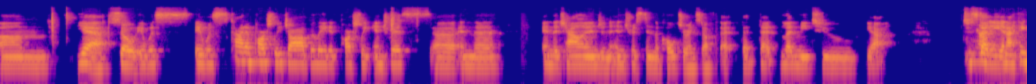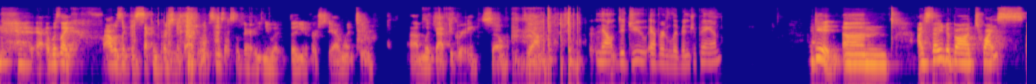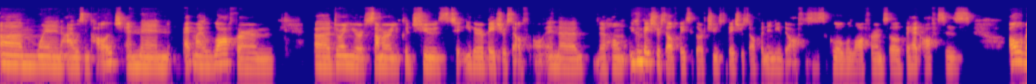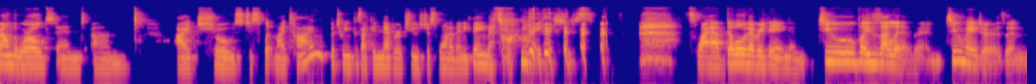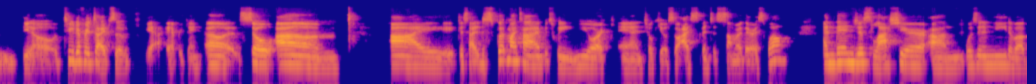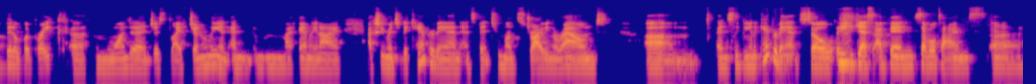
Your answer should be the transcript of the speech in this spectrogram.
Um, yeah, so it was it was kind of partially job related, partially interests uh, in the in the challenge and interest in the culture and stuff that that that led me to yeah to yeah. study. And I think it was like I was like the second person to graduate. So I was also very new at the university I went to um, with that degree. So yeah. Now, did you ever live in Japan? I did. Um, I studied abroad twice um, when I was in college, and then at my law firm. Uh, during your summer, you could choose to either base yourself in the, the home. You can base yourself basically, or choose to base yourself in any of the offices. Global law firm, so they had offices all around the world, and um, I chose to split my time between because I could never choose just one of anything. That's one of my issues. Why I have double of everything and two places I live and two majors and you know two different types of yeah everything. Uh, so um, I decided to split my time between New York and Tokyo. So I spent a summer there as well. And then just last year, um, was in need of a bit of a break uh, from Rwanda and just life generally. And, and my family and I actually rented a camper van and spent two months driving around um, and sleeping in a camper van. So yes, I've been several times uh,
